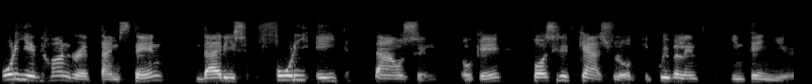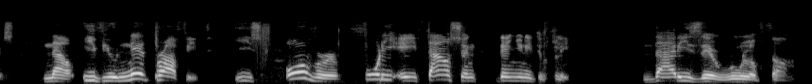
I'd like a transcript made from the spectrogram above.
4,800 times 10, that is 48,000. Okay, positive cash flow equivalent in 10 years. Now, if your net profit is over 48,000, then you need to flip. That is the rule of thumb.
